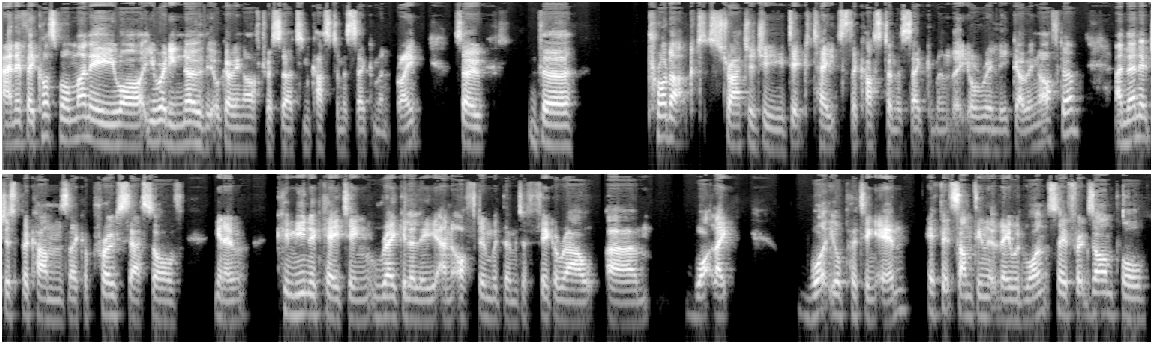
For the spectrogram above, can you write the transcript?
And if they cost more money, you are you already know that you're going after a certain customer segment, right? So the product strategy dictates the customer segment that you're really going after. And then it just becomes like a process of you know communicating regularly and often with them to figure out um, what like what you're putting in if it's something that they would want. So for example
